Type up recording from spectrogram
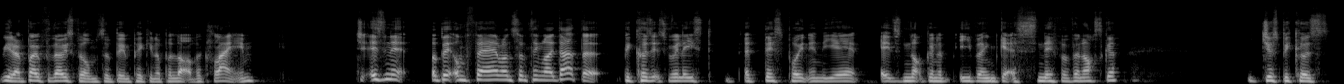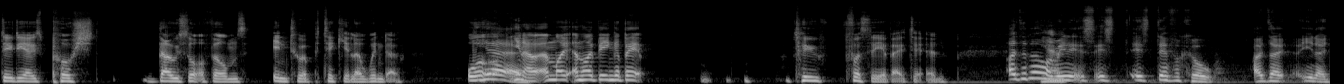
you know, both of those films have been picking up a lot of acclaim. Isn't it a bit unfair on something like that that because it's released at this point in the year, it's not going to even get a sniff of an Oscar? Just because studios push those sort of films into a particular window, or Yeah. you know, am I am I being a bit too fussy about it? And I don't know. I mean, it's it's it's difficult. I don't. You know,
